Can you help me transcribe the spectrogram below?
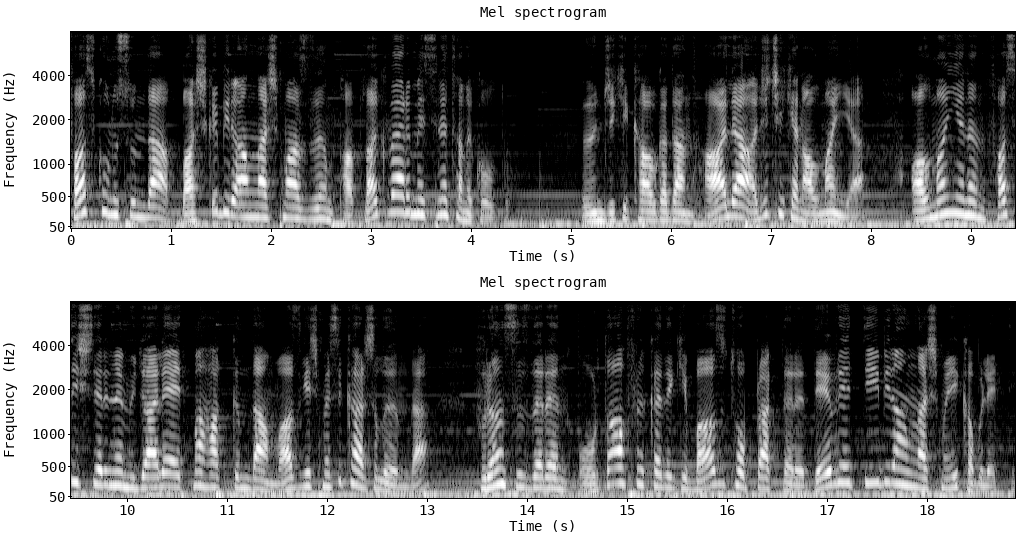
Fas konusunda başka bir anlaşmazlığın patlak vermesine tanık oldu. Önceki kavgadan hala acı çeken Almanya, Almanya'nın Fas işlerine müdahale etme hakkından vazgeçmesi karşılığında Fransızların Orta Afrika'daki bazı toprakları devrettiği bir anlaşmayı kabul etti.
